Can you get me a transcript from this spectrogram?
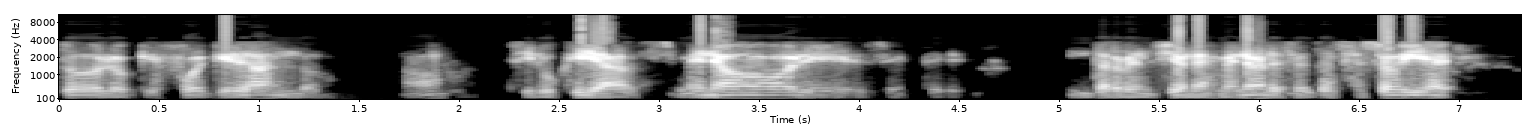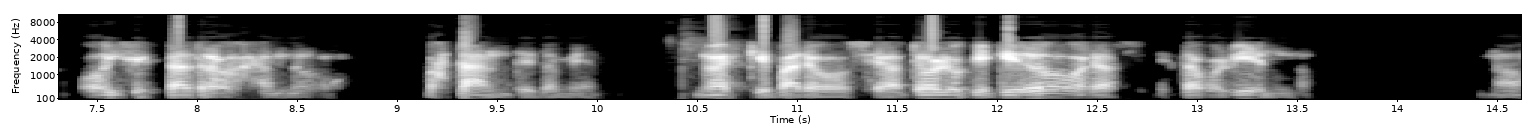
todo lo que fue quedando, ¿no? Cirugías menores, este, intervenciones menores. Entonces hoy, hoy se está trabajando bastante también no es que paró, o sea, todo lo que quedó ahora está volviendo, ¿no?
